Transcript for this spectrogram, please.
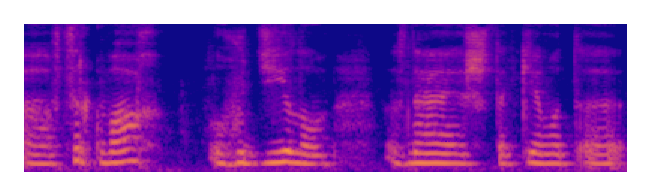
е, в церквах гуділо, знаєш, таке от, е,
